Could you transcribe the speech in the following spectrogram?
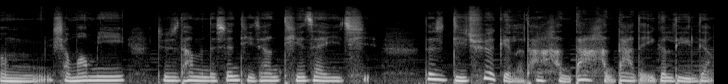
嗯小猫咪，就是他们的身体这样贴在一起。但是的确给了他很大很大的一个力量。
